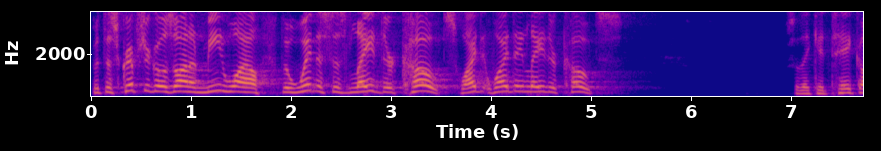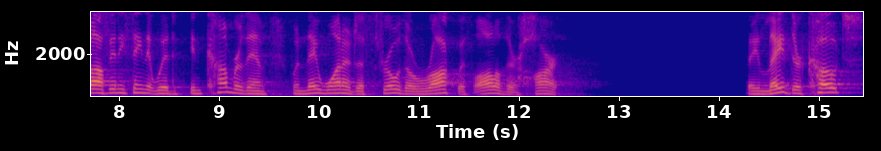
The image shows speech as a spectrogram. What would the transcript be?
But the scripture goes on, and meanwhile, the witnesses laid their coats. Why, why'd they lay their coats? So they could take off anything that would encumber them when they wanted to throw the rock with all of their heart. They laid their coats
